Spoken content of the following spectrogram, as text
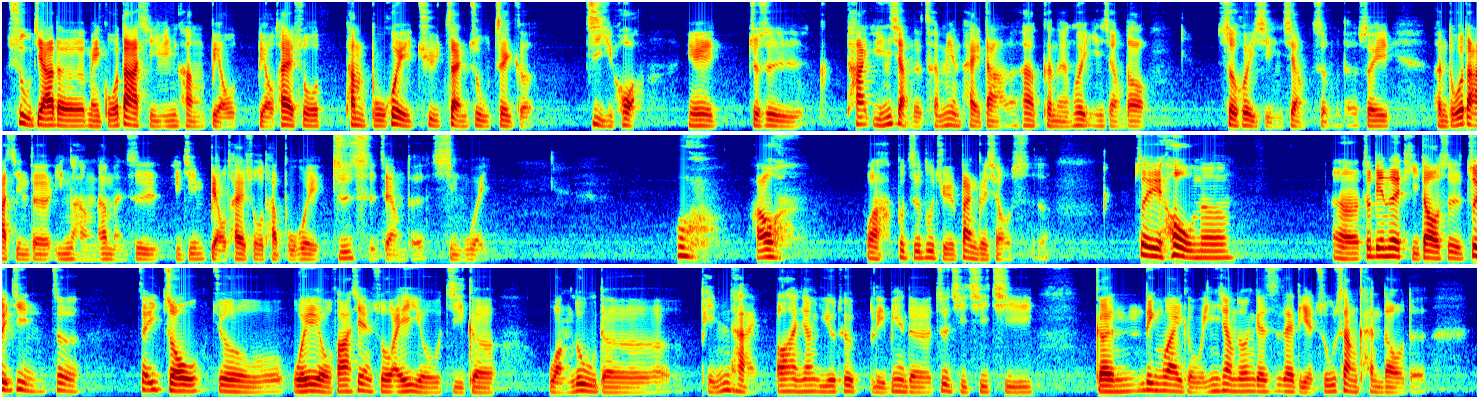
数家的美国大型银行表表态说，他们不会去赞助这个计划，因为就是它影响的层面太大了，它可能会影响到社会形象什么的，所以很多大型的银行他们是已经表态说，他不会支持这样的行为。哦，好，哇，不知不觉半个小时了。最后呢，呃，这边在提到是最近这这一周，就我也有发现说，哎，有几个网络的平台，包含像 YouTube 里面的志奇七七，跟另外一个我印象中应该是在脸书上看到的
